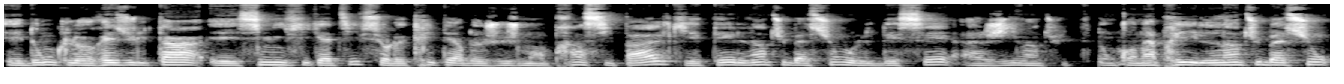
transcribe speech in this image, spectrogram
et donc le résultat est significatif sur le critère de jugement principal qui était l'intubation ou le décès à J28. Donc on a pris l'intubation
